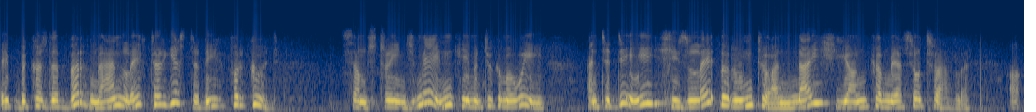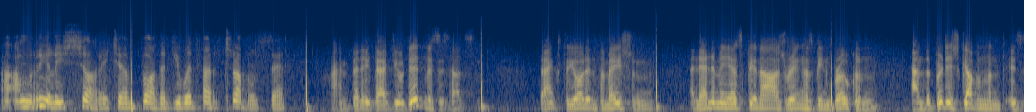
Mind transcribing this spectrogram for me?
eh, because the birdman left her yesterday for good. Some strange men came and took him away, and today she's let the room to a nice young commercial traveller. I- I'm really sorry to have bothered you with her troubles, sir. I'm very glad you did, Mrs. Hudson. Thanks to your information, an enemy espionage ring has been broken, and the British government is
